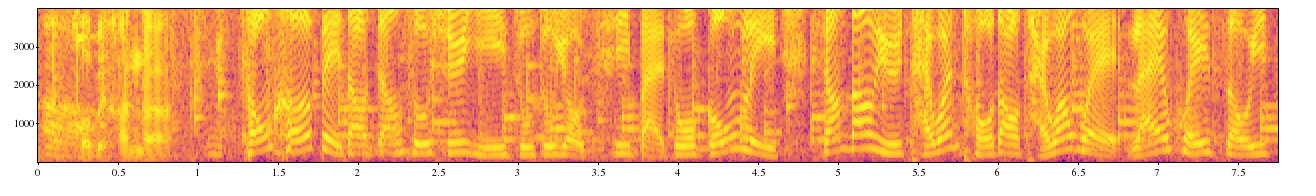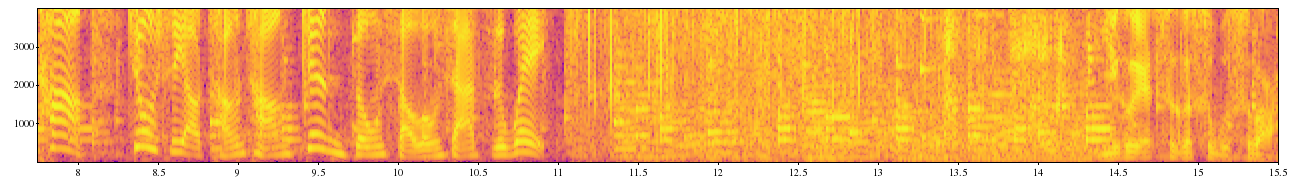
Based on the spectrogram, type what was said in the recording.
河北邯郸。从河北到江苏盱眙，足足有七百多公里，相当于台湾头到台湾尾，来回走一趟，就是要尝尝正宗小龙虾滋味。一个月吃个四五次吧。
